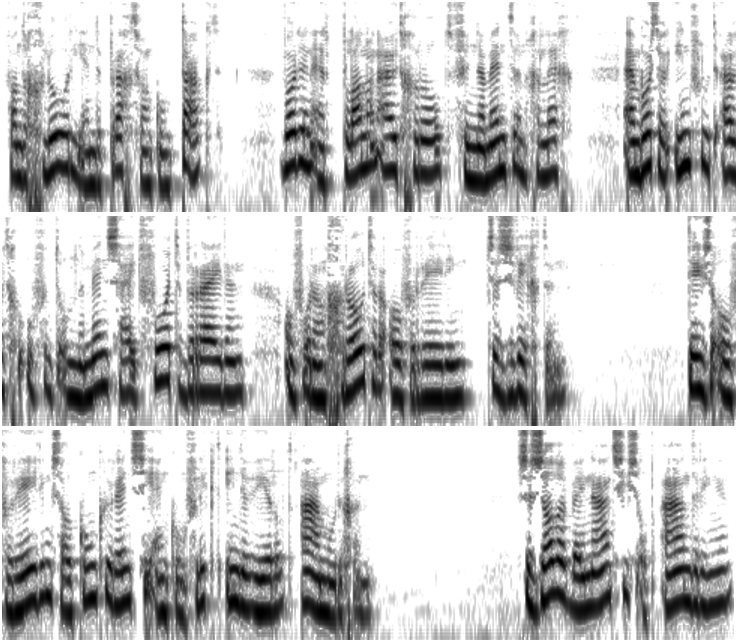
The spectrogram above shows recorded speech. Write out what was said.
van de glorie en de pracht van contact, worden er plannen uitgerold, fundamenten gelegd en wordt er invloed uitgeoefend om de mensheid voor te bereiden om voor een grotere overreding te zwichten. Deze overreding zal concurrentie en conflict in de wereld aanmoedigen. Ze zal er bij naties op aandringen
